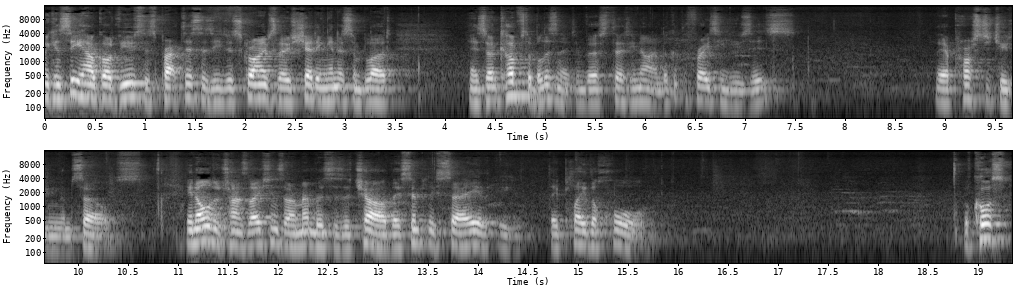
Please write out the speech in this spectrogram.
We can see how God views this practice as he describes those shedding innocent blood. And it's uncomfortable, isn't it, in verse 39? Look at the phrase he uses. They are prostituting themselves. In older translations, I remember this as a child, they simply say they play the whore. Of course,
